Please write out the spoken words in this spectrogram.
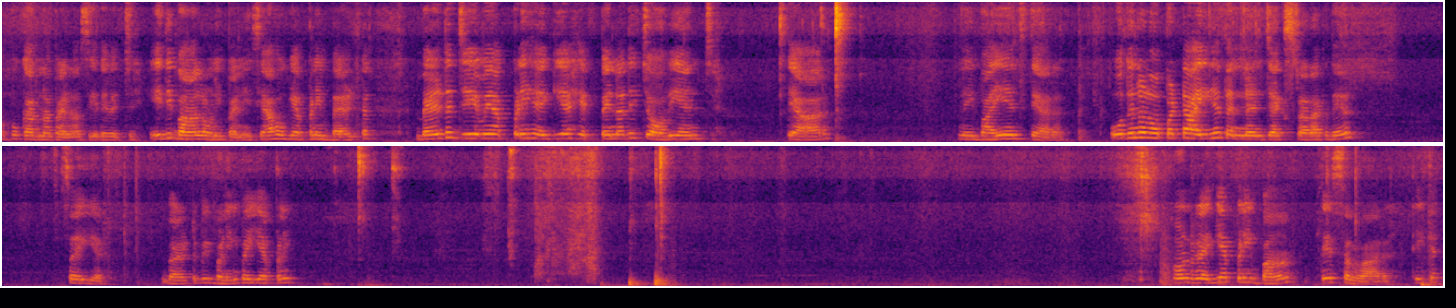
ਉਹ ਕਰਨਾ ਪੈਣਾ ਸੀ ਇਹਦੇ ਵਿੱਚ। ਇਹਦੀ ਬਾਹ ਲਾਉਣੀ ਪੈਣੀ ਸੀ। ਆ ਹੋ ਗਈ ਆਪਣੀ ਬੈਲਟ ਬੈਲਟ ਜਿਵੇਂ ਆਪਣੀ ਹੈਗੀ ਆ ਹਿੱਪ ਇਹਨਾਂ ਦੀ 24 ਇੰਚ ਤਿਆਰ। ਨਹੀਂ 22 ਇੰਚ ਤਿਆਰ ਹੈ ਉਹਦੇ ਨਾਲੋਂ ਆਪਾਂ 2.5 ਜਾਂ 3 ਇੰਚ ਐਕਸਟਰਾ ਰੱਖਦੇ ਆ। ਸਹੀ ਹੈ ਬੈਲਟ ਵੀ ਬਣੀ ਪਈ ਹੈ ਆਪਣੀ। ਹੁਣ ਰਹਿ ਗਈ ਆਪਣੀ ਬਾਹ ਤੇ ਸਲਵਾਰ, ਠੀਕ ਹੈ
